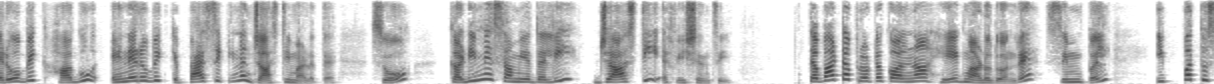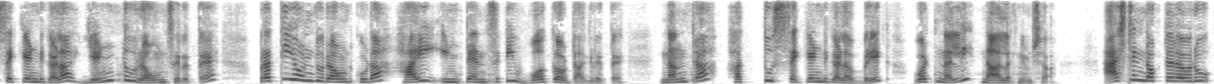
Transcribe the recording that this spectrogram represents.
ಎರೋಬಿಕ್ ಹಾಗೂ ಎನೆರೋಬಿಕ್ ಕೆಪಾಸಿಟಿನ ಜಾಸ್ತಿ ಮಾಡುತ್ತೆ. ಸೊ ಕಡಿಮೆ ಸಮಯದಲ್ಲಿ ಜಾಸ್ತಿ ಎಫಿಷಿಯನ್ಸಿ ಟಬಾಟ ಪ್ರೋಟೋಕಾಲ್ನ ಹೇಗೆ ಮಾಡೋದು ಅಂದರೆ ಸಿಂಪಲ್ ಇಪ್ಪತ್ತು ಸೆಕೆಂಡ್ಗಳ ಎಂಟು ರೌಂಡ್ಸ್ ಇರುತ್ತೆ. ಪ್ರತಿಯೊಂದು ರೌಂಡ್ ಕೂಡ ಹೈ ಇಂಟೆನ್ಸಿಟಿ ವರ್ಕೌಟ್ ಆಗಿರುತ್ತೆ. ನಂತರ ಹತ್ತು ಸೆಕೆಂಡ್ಗಳ ಬ್ರೇಕ್ ಒಟ್ನಲ್ಲಿ ನಾಲ್ಕು ನಿಮಿಷ. ಆಸ್ಟಿನ್ ಡಾಕ್ಟರ್ ಅವರು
